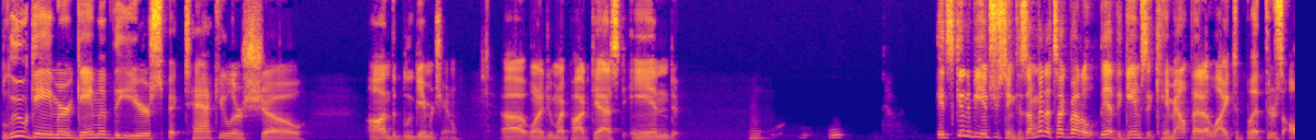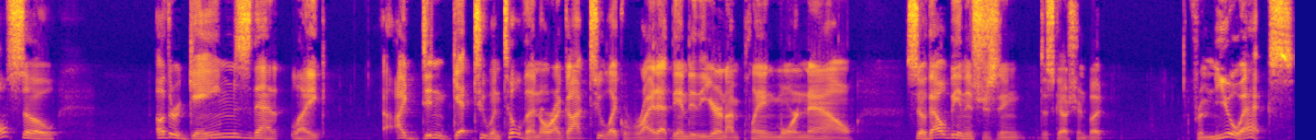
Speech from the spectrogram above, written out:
Blue Gamer Game of the Year spectacular show on the Blue Gamer channel uh, when I do my podcast. And it's going to be interesting because I'm going to talk about yeah the games that came out that I liked, but there's also other games that like I didn't get to until then, or I got to like right at the end of the year, and I'm playing more now. So that will be an interesting discussion. But from Neo X.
